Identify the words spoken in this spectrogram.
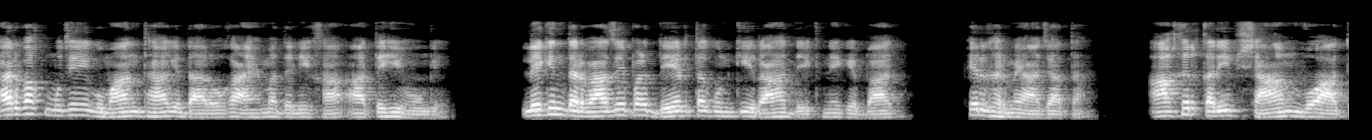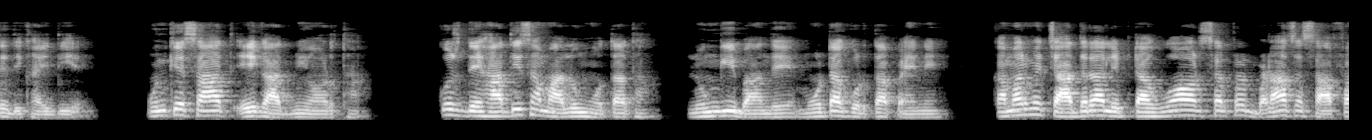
ہر وقت مجھے یہ گمان تھا کہ داروغہ احمد علی خاں آتے ہی ہوں گے۔ لیکن دروازے پر دیر تک ان کی راہ دیکھنے کے بعد پھر گھر میں آ جاتا۔ آخر قریب شام وہ آتے دکھائی دیے۔ ان کے ساتھ ایک آدمی اور تھا۔ کچھ دیہاتی سا معلوم ہوتا تھا۔ لنگی باندھے، موٹا کرتا پہنے۔ کمر میں چادرا لپٹا ہوا اور سر پر بڑا سا صافہ،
